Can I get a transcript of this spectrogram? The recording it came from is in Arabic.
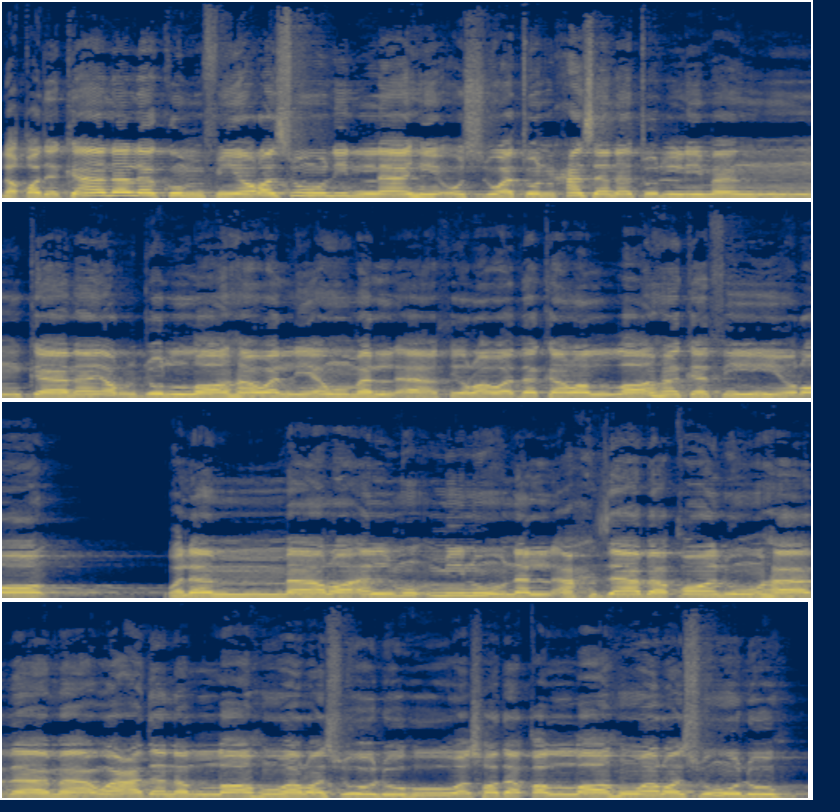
لقد كان لكم في رسول الله أسوة حسنة لمن كان يرجو الله واليوم الآخر وذكر الله كثيرا. ولما رأى المؤمنون الأحزاب قالوا هذا ما وعدنا الله ورسوله وصدق الله ورسوله.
